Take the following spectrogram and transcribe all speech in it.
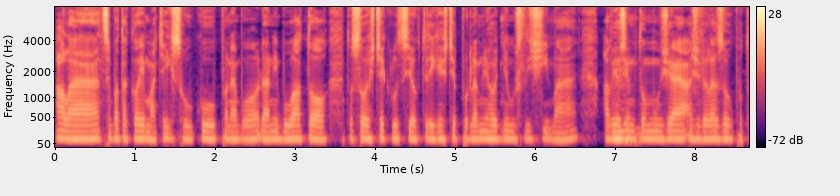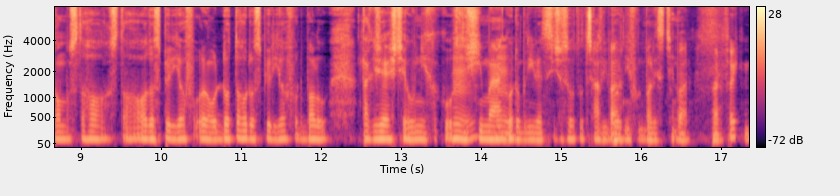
ale třeba takový Matěj Soukup nebo Dani Buato, to jsou ještě kluci, o kterých ještě podle mě hodně uslyšíme a věřím hmm. tomu, že až vylezou potom z toho, z toho dospělého, do toho dospělého fotbalu, takže ještě u nich jako hmm. uslyšíme hmm. jako dobrý věci, že jsou to třeba výborní fotbalisti. No. Perfektní.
